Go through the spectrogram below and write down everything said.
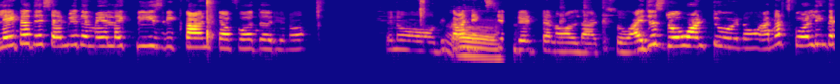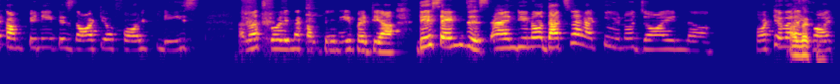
later they sent me the mail like, "Please, we can't uh, further, you know, you know, we can't Uh. extend it and all that." So I just don't want to, you know, I'm not scolding the company. It is not your fault, please. I'm not scolding the company, but yeah, they sent this, and you know that's why I had to, you know, join. Uh, Whatever I got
